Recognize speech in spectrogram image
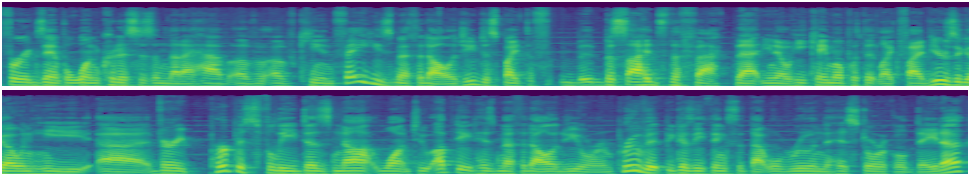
for example, one criticism that I have of, of Cian Fahey's methodology, despite the besides the fact that you know he came up with it like five years ago and he uh, very purposefully does not want to update his methodology or improve it because he thinks that that will ruin the historical data,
